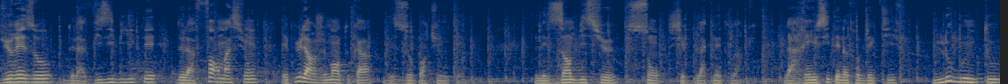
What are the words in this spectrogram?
du réseau, de la visibilité, de la formation et plus largement en tout cas des opportunités. Les ambitieux sont chez Black Network. La réussite est notre objectif, l'Ubuntu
